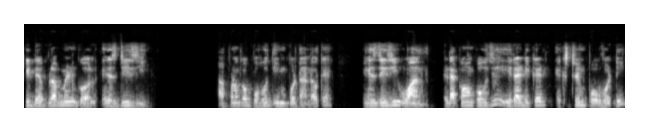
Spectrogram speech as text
कि development goal S D G आपण बहुत important okay S D G one एटा कौन कौन eradicate extreme poverty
